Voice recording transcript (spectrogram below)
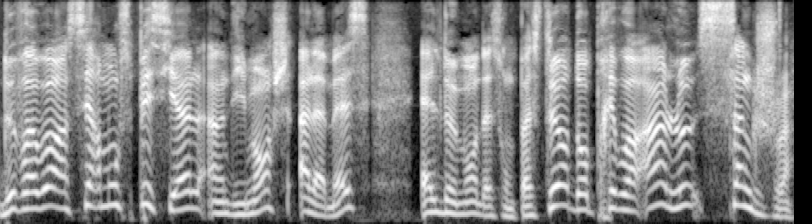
devraient avoir un sermon spécial un dimanche à la messe. Elle demande à son pasteur d'en prévoir un le 5 juin.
